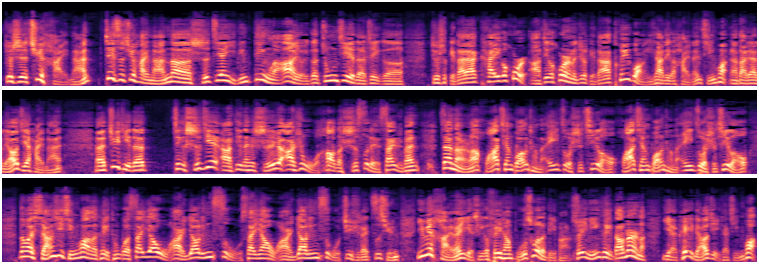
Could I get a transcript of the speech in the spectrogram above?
就是去海南。这次去海南呢，时间已经定了啊，有一个中介的这个，就是给大家开一个会儿啊，这个会儿呢，就是给大家推广一下这个海南情况，让大家了解海南。呃，具体的。这个时间啊，定的是十月二十五号的十四点三十分，在哪儿呢？华强广场的 A 座十七楼。华强广场的 A 座十七楼。那么详细情况呢，可以通过三幺五二幺零四五三幺五二幺零四五继续来咨询。因为海南也是一个非常不错的地方，所以您可以到那儿呢，也可以了解一下情况。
